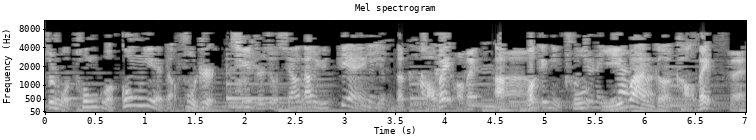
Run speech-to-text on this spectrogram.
就是我通过工业的复制，其实就相当于电影的拷贝拷贝啊，我给你出一一万万个拷贝，对，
